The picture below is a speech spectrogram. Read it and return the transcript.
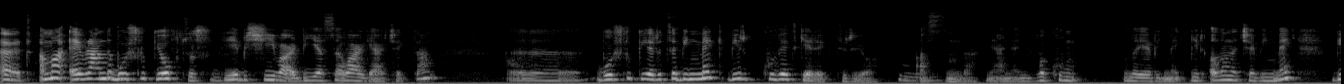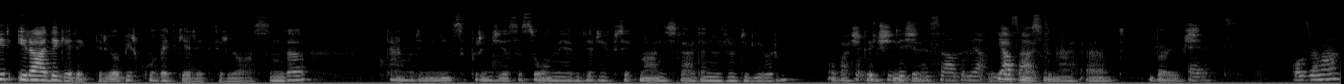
Evet ama evrende boşluk yoktur diye bir şey var. Bir yasa var gerçekten. Ee, boşluk yaratabilmek bir kuvvet gerektiriyor Hmm. aslında. Yani hani vakumlayabilmek, bir alan açabilmek bir irade gerektiriyor, bir kuvvet gerektiriyor aslında. Termodinamiğin sıfırıncı yasası olmayabilir. Yüksek mühendislerden özür diliyorum. O başka bir Üçün şeydi. hesabını yapmayacağız artık. Yapmasınlar. Evet. Böyle bir şey. Evet. O zaman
